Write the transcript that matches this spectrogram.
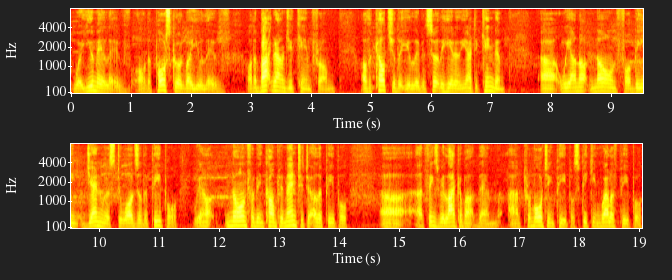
where you may live, or the postcode where you live, or the background you came from, or the culture that you live in, certainly here in the United Kingdom, uh, we are not known for being generous towards other people. We are not known for being complimentary to other people, uh, things we like about them, and promoting people, speaking well of people.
